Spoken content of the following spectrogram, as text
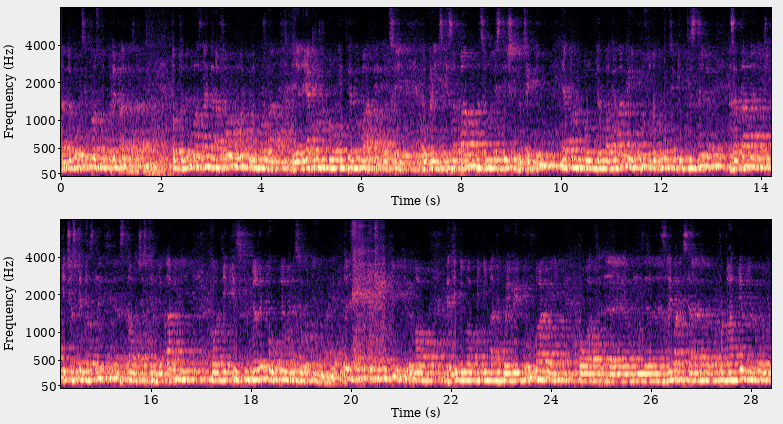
е, добровольці просто прибрали зараз. Тобто не була знайдена формула, можна, як можна було інтегрувати цей український запал націоналістичний, цей дух, як можна було інтегрувати армію, їх просто добровольців відтіснили, забрали, і тільки частина з них е, стала частиною армії, от, які з великого впливу на сьогодні який би мав піднімати бойовий дух в армії, от, е, займатися пропагандивною роботою,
